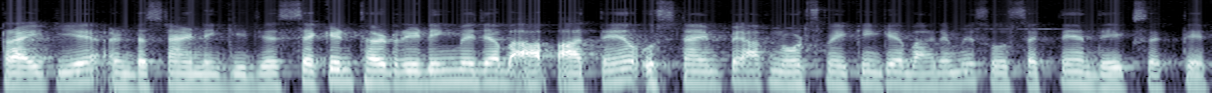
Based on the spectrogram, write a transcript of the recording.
ट्राई कीजिए अंडरस्टैंडिंग कीजिए। सेकेंड थर्ड रीडिंग में जब आप आते हैं, उस टाइम पर आप नोट्स मेकिंग के बारे में सोच सकते हैं, देख सकते हैं।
